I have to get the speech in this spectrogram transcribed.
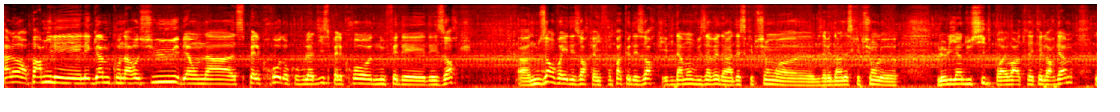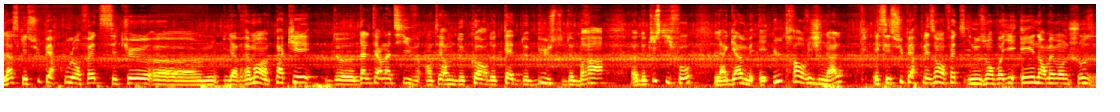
Alors, parmi les, gammes qu'on a reçues, eh bien, on a Spellcrow, donc on vous l'a dit, Spellcrow nous fait des, des orques. Euh, nous a envoyé des orques, hein, ils font pas que des orques. Évidemment, vous avez dans la description, euh, vous avez dans la description le, lien du site pour aller voir la totalité de leur gamme. Là, ce qui est super cool en fait, c'est que euh, il y a vraiment un paquet d'alternatives en termes de corps, de tête, de buste, de bras, de tout ce qu'il faut. La gamme est ultra originale et c'est super plaisant. En fait, ils nous ont envoyé énormément de choses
